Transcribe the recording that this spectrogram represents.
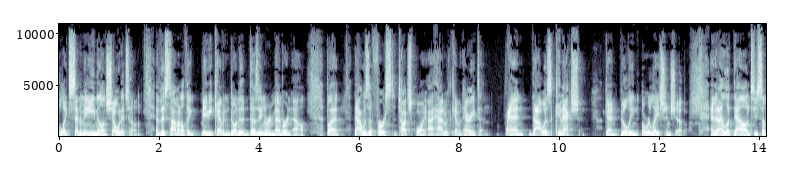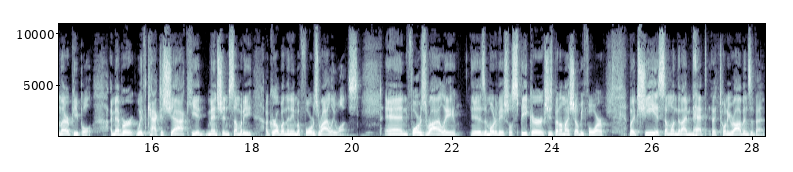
like sent him an email and showed it to him. And this time, I don't think maybe Kevin doesn't even remember now, but that was the first touch point I had with Kevin Harrington. And that was a connection. Again, building a relationship. And then I looked down to some other people. I remember with Cactus Jack, he had mentioned somebody, a girl by the name of Forbes Riley once. And Forbes Riley is a motivational speaker. She's been on my show before, but she is someone that I met at a Tony Robbins event.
